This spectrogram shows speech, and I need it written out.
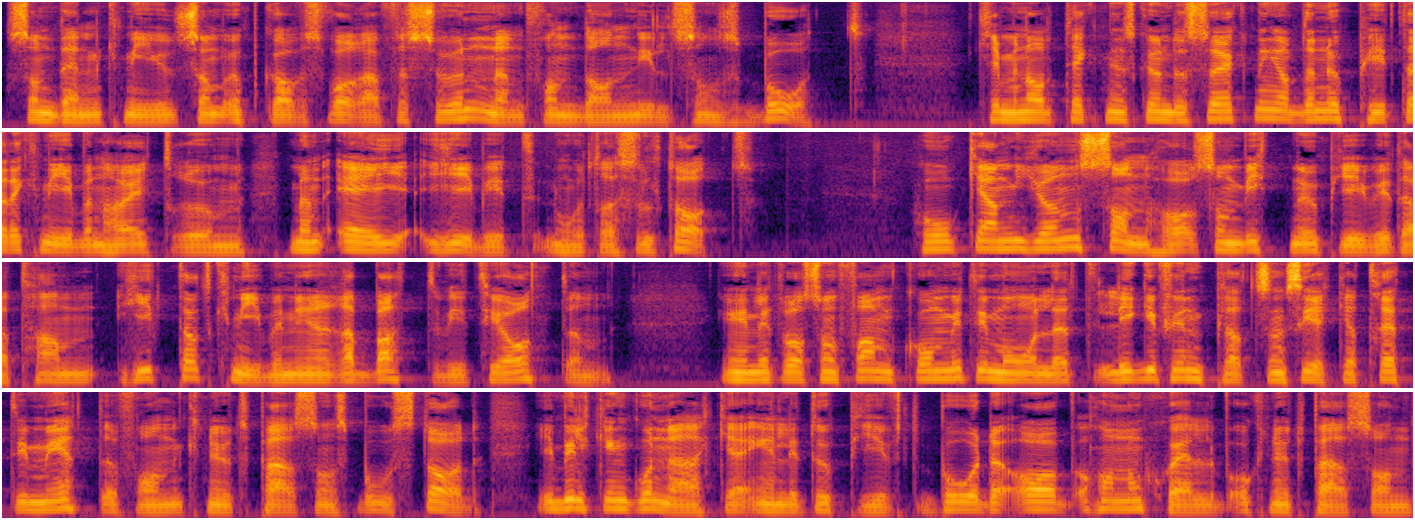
som den kniv som uppgavs vara försvunnen från Dan Nilssons båt. Kriminalteknisk undersökning av den upphittade kniven har ägt rum men ej givit något resultat. Håkan Jönsson har som vittne uppgivit att han hittat kniven i en rabatt vid teatern. Enligt vad som framkommit i målet ligger fyndplatsen cirka 30 meter från Knut Perssons bostad, i vilken Gonärka enligt uppgift både av honom själv och Knut Persson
